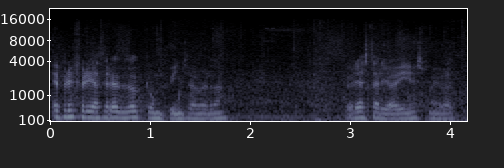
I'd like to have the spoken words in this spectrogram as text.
He preferido hacer el block que un pinch, la verdad. Debería estar yo ahí, es my bad.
